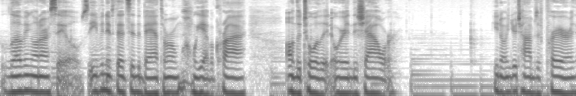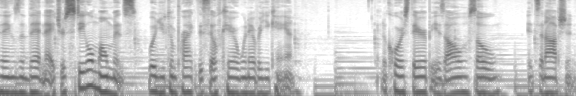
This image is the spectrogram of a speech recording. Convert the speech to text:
loving on ourselves, even if that's in the bathroom when we have a cry on the toilet or in the shower, you know, in your times of prayer and things of that nature, still moments where you can practice self care whenever you can. And of course, therapy is also it's an option.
